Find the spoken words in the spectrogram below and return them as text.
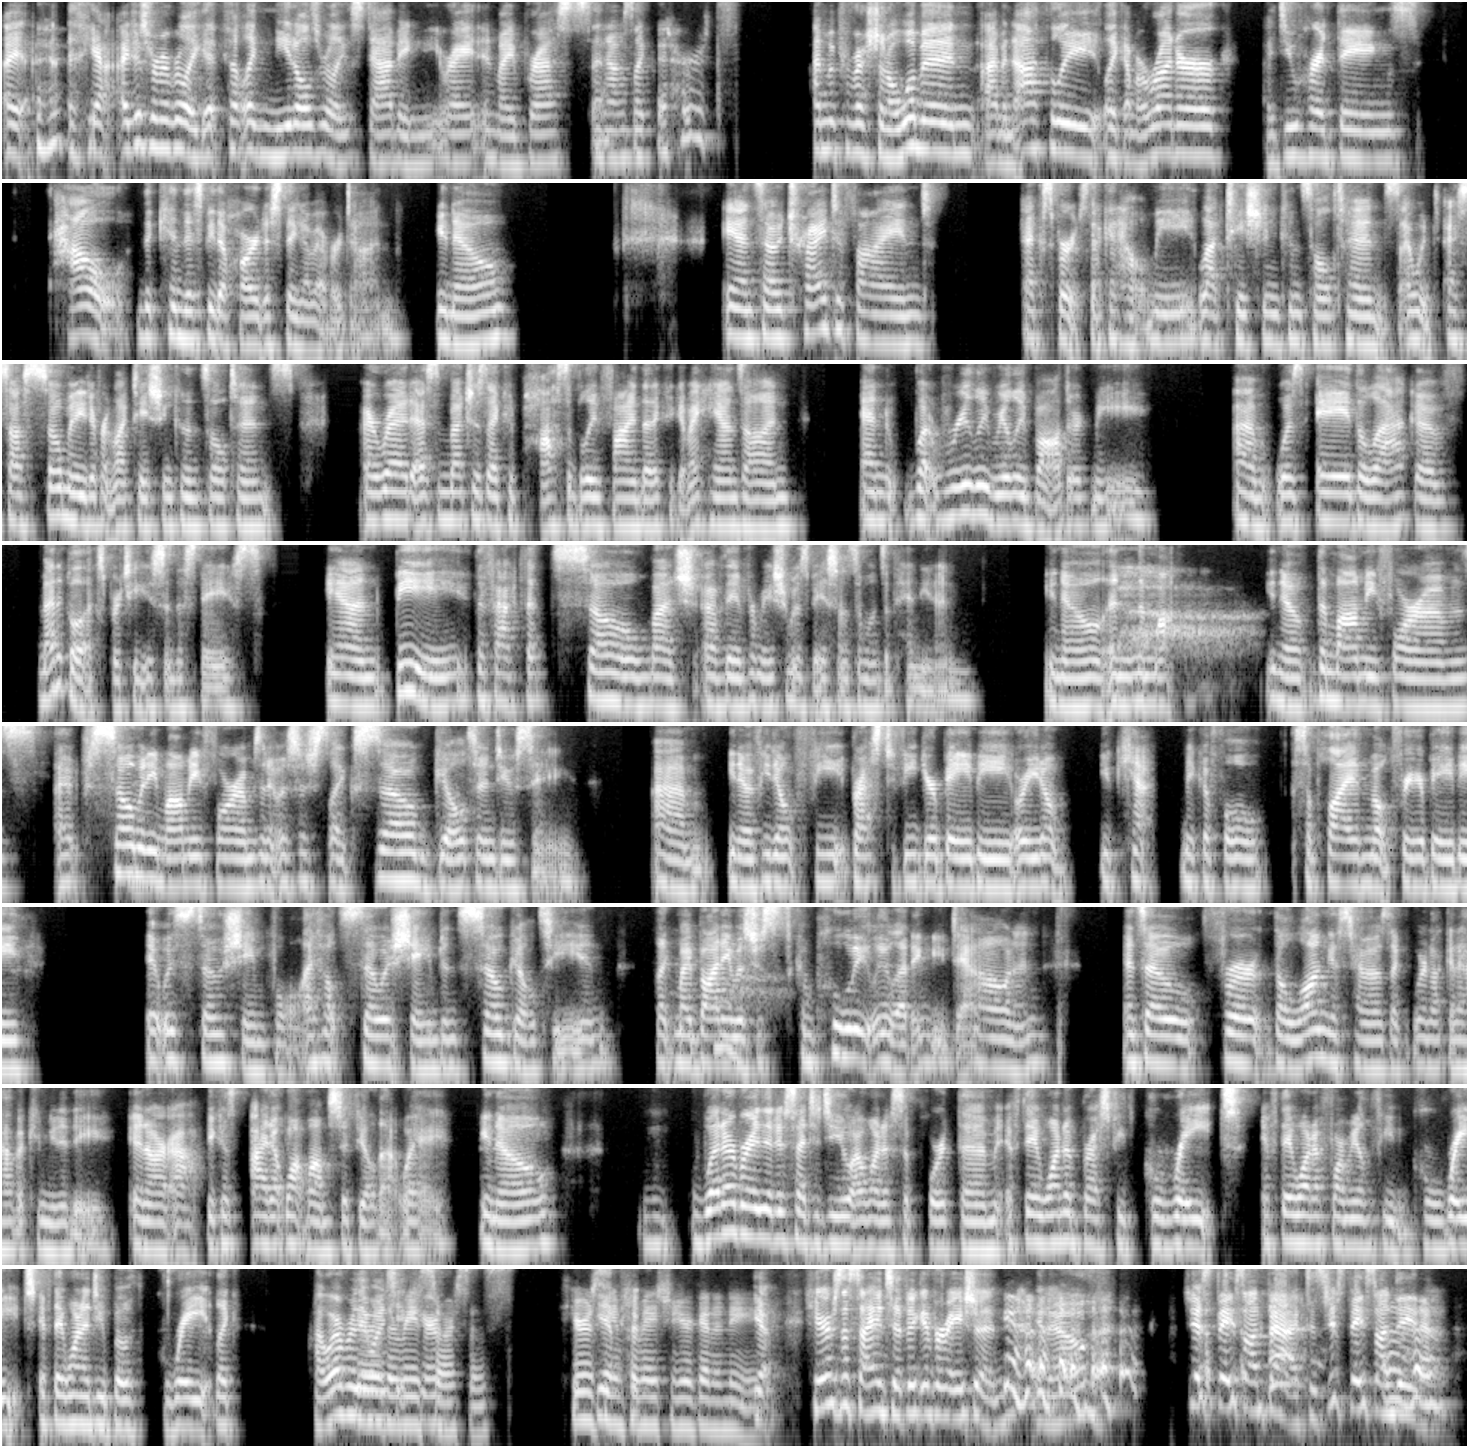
I yeah, I just remember like it felt like needles were like stabbing me right in my breasts, and I was like, it hurts. I'm a professional woman. I'm an athlete. Like I'm a runner. I do hard things. How can this be the hardest thing I've ever done? You know? And so I tried to find experts that could help me, lactation consultants. I went, I saw so many different lactation consultants. I read as much as I could possibly find that I could get my hands on. And what really, really bothered me um, was A, the lack of medical expertise in the space and B, the fact that so much of the information was based on someone's opinion, you know, and the, you know, the mommy forums. I have so many mommy forums, and it was just like so guilt inducing. Um, you know, if you don't feed breastfeed your baby or you don't, you can't make a full supply of milk for your baby. It was so shameful. I felt so ashamed and so guilty. And like my body was just completely letting me down. And and so for the longest time, I was like, we're not going to have a community in our app because I don't want moms to feel that way. You know, whatever they decide to do, I want to support them. If they want to breastfeed, great. If they want to formula feed, great. If they want to do both, great. Like however Here they want to the resources. Here's the information you're going to need. Yeah. Here's the scientific information, you know, just based on fact. It's just based on data.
